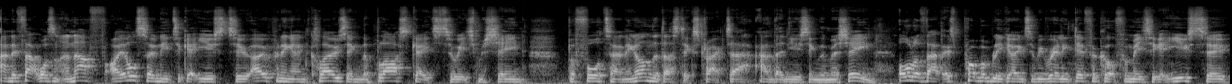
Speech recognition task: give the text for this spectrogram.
And if that wasn't enough, I also need to get used to opening and closing the blast gates to each machine before turning on the dust extractor and then using the machine. All of that is probably going to be really difficult for me to get used to,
